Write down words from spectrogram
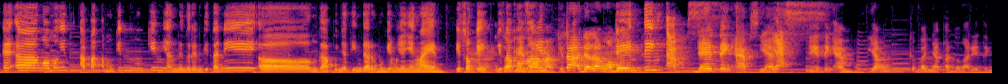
eh, eh, ngomongin apa mungkin mungkin yang dengerin kita nih eh, nggak punya Tinder, mungkin punya yang lain. It's okay. Hmm, it's kita okay, ngomongin sama. Kita adalah ngomongin dating apps. dating apps, yes. Yes. Dating app yang kebanyakan tuh nggak dating.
